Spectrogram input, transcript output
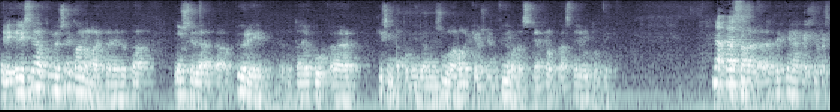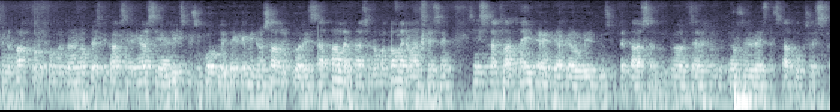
Eli, eli se on myös se kannalla, että niin, tota, jos siellä pyörii tota, joku kissintapovideo, niin sulla on oikeus niin filmata sitä ja sitä YouTubeen. No, no, Tässä on tekijänoikeusjuristina pakko kommentoida nopeasti kaksi eri asiaa. Eli yksityisen kopion tekeminen on sallittua, eli saa tallentaa sen oman kameralaitteeseen. Sen sä saat laittaa internetjakeluun liittyy sitten taas sen teoksen yleisestä statuksesta.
